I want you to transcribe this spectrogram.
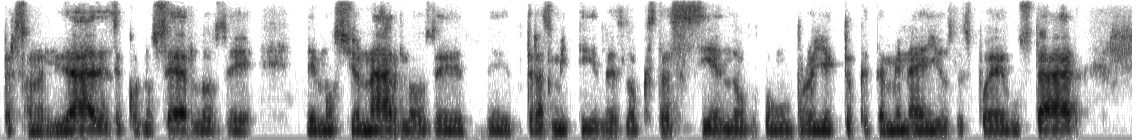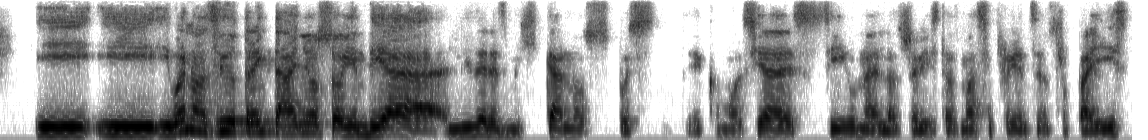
personalidades, de conocerlos, de, emocionarlos, de, transmitirles lo que estás haciendo como un proyecto que también a ellos les puede gustar. Y, y bueno, han sido 30 años, hoy en día líderes mexicanos pues eh, como decía, es sí una de las revistas más influyentes de nuestro país.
